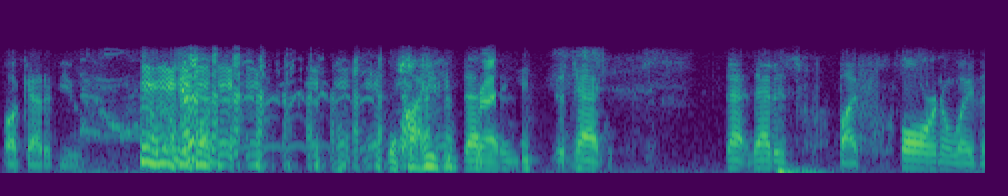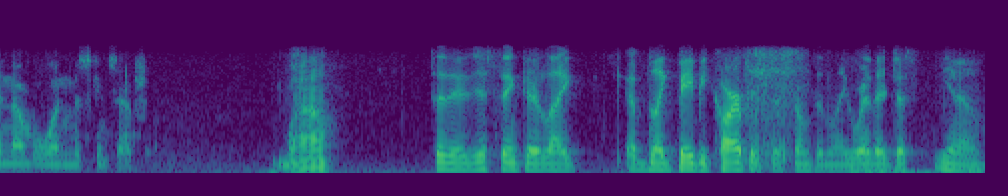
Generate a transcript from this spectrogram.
the fuck out of you? Why isn't that Right. thing attacking?" That that is by far and away the number one misconception. wow. so they just think they're like uh, like baby carpets or something like where they're just you know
